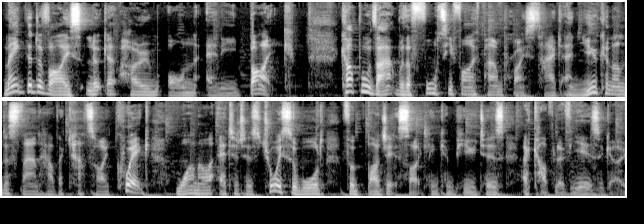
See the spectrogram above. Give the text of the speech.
make the device look at home on any bike. Couple that with a £45 price tag and you can understand how the Cateye Quick won our Editor's Choice Award for budget cycling computers a couple of years ago.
